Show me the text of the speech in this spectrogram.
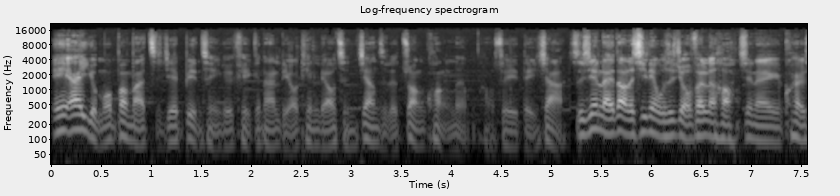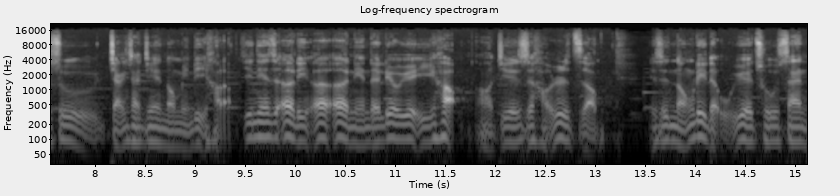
AI 有没有办法直接变成一个可以跟他聊天聊成这样子的状况呢？好，所以等一下时间来到了七点五十九分了，哈，先来快速讲一下今天农民历好了。今天是二零二二年的六月一号，哦，今天是好日子哦，也是农历的五月初三。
